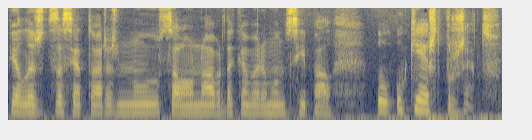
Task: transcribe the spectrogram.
pelas 17 horas no Salão Nobre da Câmara Municipal. O, o que é este projeto?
